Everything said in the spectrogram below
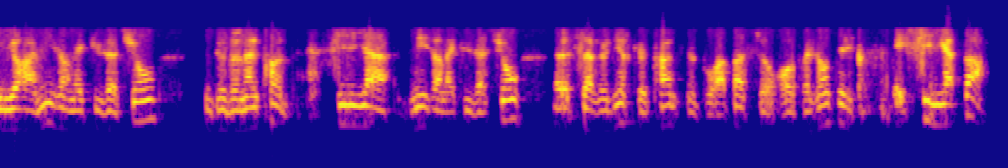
il y aura mise en accusation de Donald Trump. S'il y a mise en accusation, euh, cela veut dire que Trump ne pourra pas se représenter. Et s'il n'y a pas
